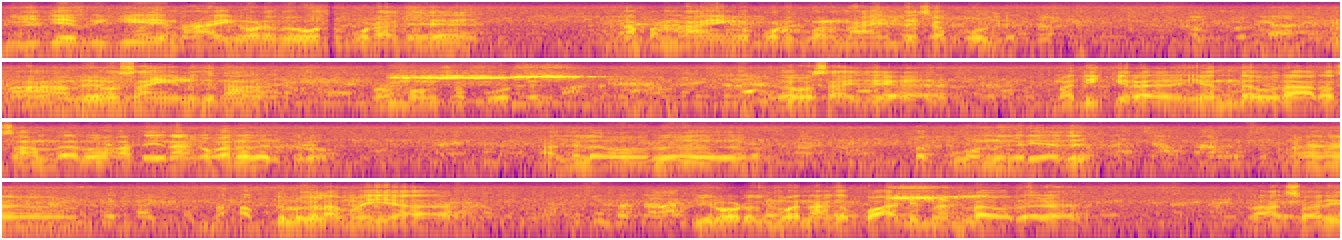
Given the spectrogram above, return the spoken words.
பிஜேபிக்கு நாய் கூட போய் ஓட்டு போடாது. அப்போ நான் எங்கே போட போகிறேன் நான் எந்த சப்போர்ட்டு நான் விவசாயிகளுக்கு தான் ரொம்பவும் சப்போர்ட்டு விவசாயியை மதிக்கிற எந்த ஒரு அரசாக இருந்தாலும் அதை நாங்கள் வரவேற்கிறோம். அதில் ஒரு தப்பு ஒன்றும் கிடையாது. அப்துல் கலாம் ஐயா ஈரோடு இருக்கும்போது நாங்கள் பார்லிமெண்ட்டில் ஒரு சாரி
